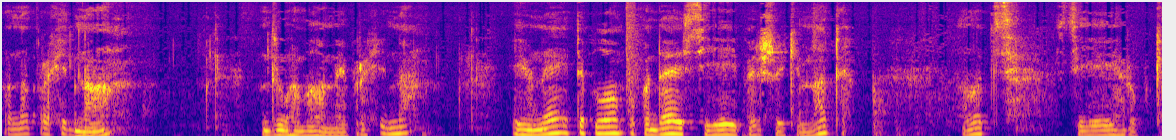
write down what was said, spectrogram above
Вона прохідна. Друга була непрохідна. І в неї тепло попадає з цієї першої кімнати. От з цієї грубки.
